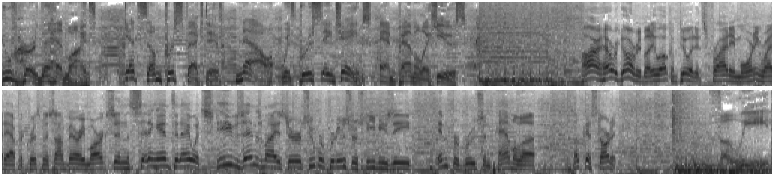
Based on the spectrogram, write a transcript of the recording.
You've heard the headlines. Get some perspective now with Bruce St. James and Pamela Hughes. All right, here we go, everybody. Welcome to it. It's Friday morning, right after Christmas. I'm Barry Markson, sitting in today with Steve Zinsmeister, super producer Stevie Z, in for Bruce and Pamela. Let's get started. The lead.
